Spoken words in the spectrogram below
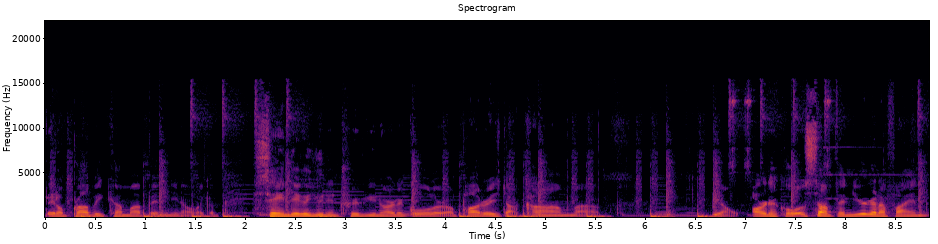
it'll probably come up in you know like a San Diego Union Tribune article or a Padres.com you know article or something. You're gonna find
